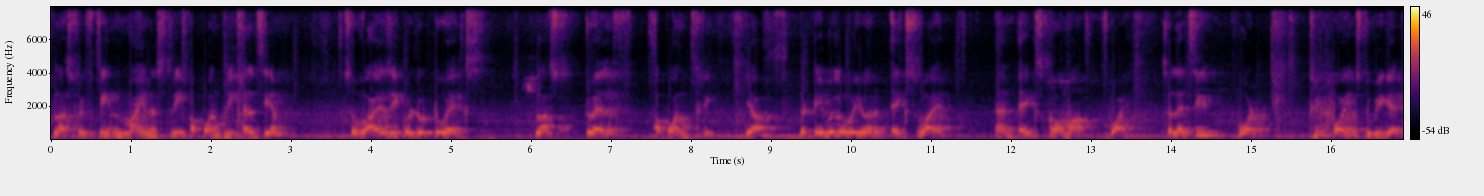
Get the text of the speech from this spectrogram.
plus 15 minus 3 upon 3 LCM so y is equal to 2x plus 12 upon 3 yeah? The table over here x y and x comma y. So let's see what three points do we get.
